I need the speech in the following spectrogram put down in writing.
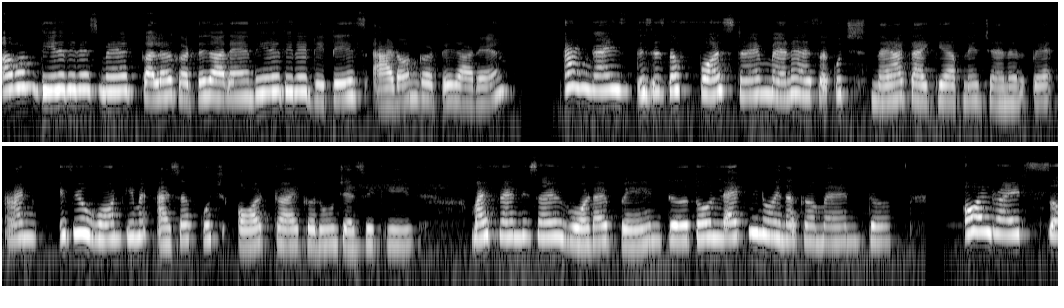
अब हम धीरे धीरे इसमें कलर करते जा रहे हैं धीरे धीरे डिटेल्स एड ऑन करते जा रहे हैं। And guys this is the first time मैंने ऐसा कुछ नया ट्राई किया अपने चैनल पे एंड इफ़ यू वॉन्ट कि मैं ऐसा कुछ और ट्राई करूँ जैसे कि my friend decide what I paint तो let me know in the comment all right so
